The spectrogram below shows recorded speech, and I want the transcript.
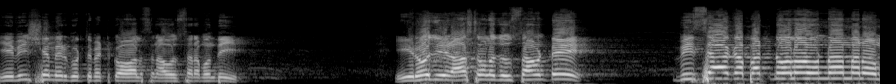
ఈ విషయం మీరు గుర్తుపెట్టుకోవాల్సిన అవసరం ఉంది. ఈరోజు ఈ రాష్ట్రంలో చూస్తా ఉంటే విశాఖపట్నంలో ఉన్నాం మనం.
